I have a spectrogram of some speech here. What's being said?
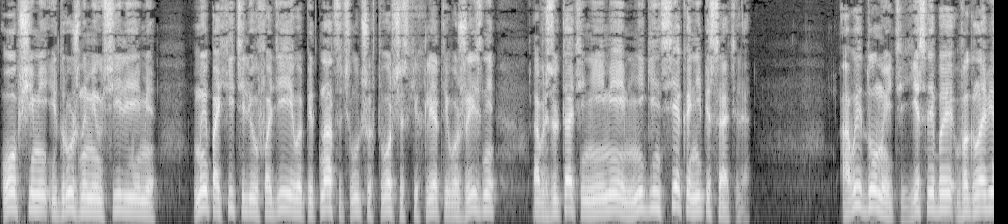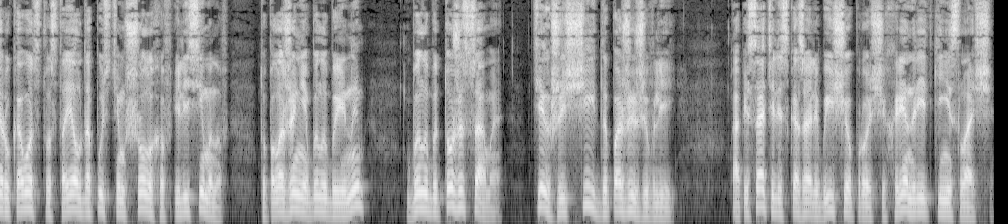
Общими и дружными усилиями мы похитили у Фадеева 15 лучших творческих лет его жизни, а в результате не имеем ни генсека, ни писателя. А вы думаете, если бы во главе руководства стоял, допустим, Шолохов или Симонов, то положение было бы иным? Было бы то же самое. Тех же щей да пожиже влей. А писатели сказали бы еще проще, хрен редьки не слаще.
